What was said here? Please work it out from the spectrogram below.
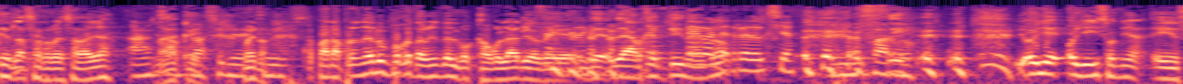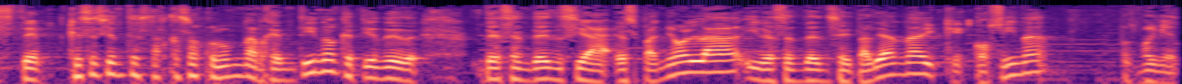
que es la cerveza de allá. Ah, exacto, ok. así le Bueno, decimos. para aprender un poco también del vocabulario de, de- de Argentina, ¿no? la traducción. Y Oye, oye, y Sonia, este, ¿qué se siente estar casado con un argentino que tiene descendencia española y descendencia italiana y que cocina, pues muy bien?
